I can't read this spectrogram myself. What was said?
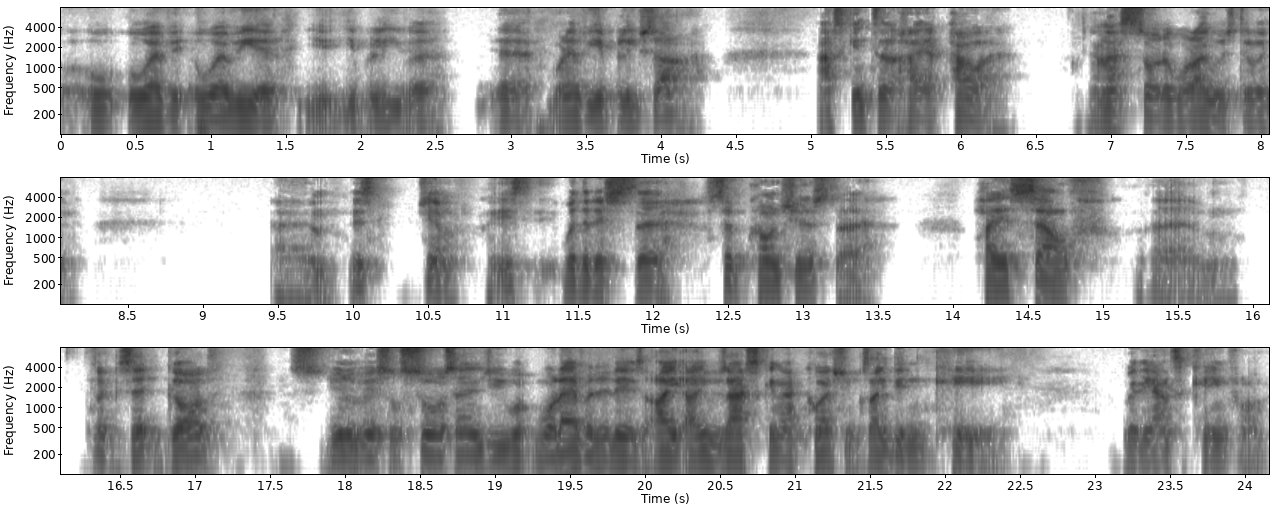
or whoever whoever you you, you believe uh, uh, whatever your beliefs are, asking to the higher power, and that's sort of what I was doing um, is you know is whether it's the subconscious, the higher self, um, like I said, God, universal source energy, whatever it is. I, I was asking that question because I didn't care where the answer came from.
